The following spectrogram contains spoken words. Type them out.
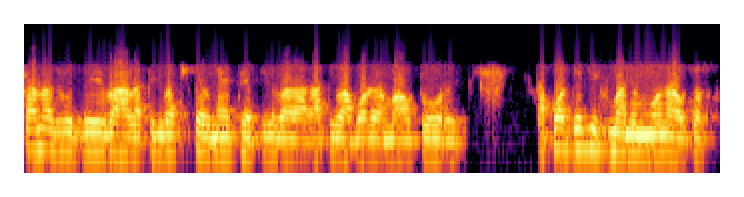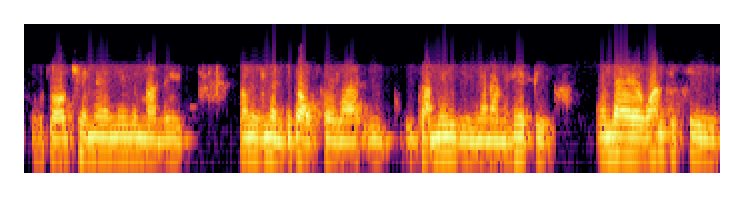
kana go tseba latedi ba Chippa United le ba rati ba bolo ya support e ke mona o tswa chairman le male management ka ofela it's amazing and I'm happy. And I want to say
